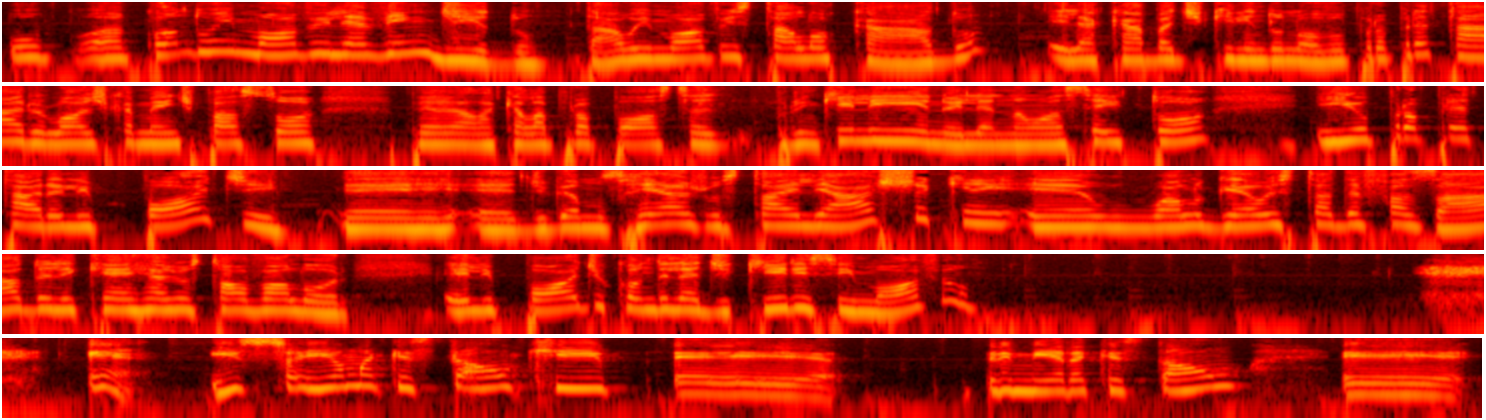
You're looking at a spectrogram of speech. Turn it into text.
o, quando o imóvel ele é vendido, tá? O imóvel está alocado, ele acaba adquirindo um novo proprietário, logicamente passou pela aquela proposta para o inquilino, ele não aceitou e o proprietário ele pode, é, é, digamos, reajustar. Ele acha que é, o aluguel está defasado, ele quer reajustar o valor. Ele pode quando ele adquire esse imóvel? É, isso aí é uma questão que é, primeira questão é,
